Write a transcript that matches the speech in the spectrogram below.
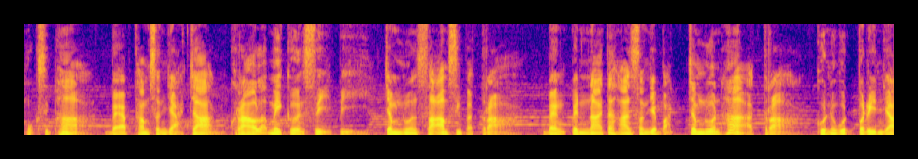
2565 แบบทำสัญญาจ้าง คราวละไม่เกิน 4 ปีจำนวน 30 อัตรา แบ่งเป็นนายทหารสัญญบัตรจำนวน 5 อัตรา คุณวุฒิปริญญา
